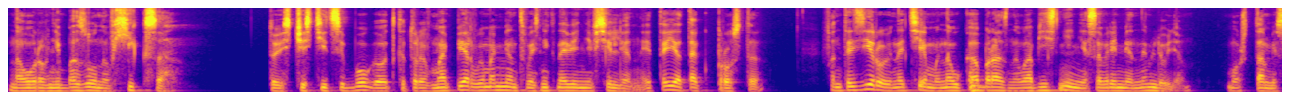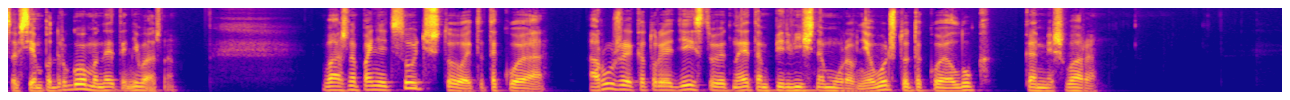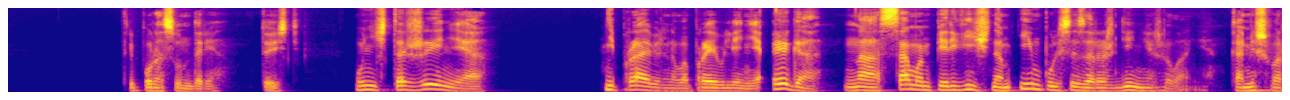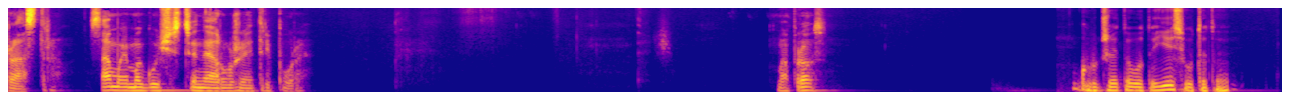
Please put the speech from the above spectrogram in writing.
на уровне бозонов Хиггса, то есть частицы Бога, вот, которая в первый момент возникновения Вселенной. Это я так просто фантазирую на темы наукообразного объяснения современным людям. Может, там и совсем по-другому, но это не важно. Важно понять суть, что это такое оружие, которое действует на этом первичном уровне. Вот что такое лук Камешвара – Трипура Сундари. То есть уничтожение неправильного проявления эго на самом первичном импульсе зарождения желания. Камишварастра. Самое могущественное оружие Трипуры. Вопрос? Гурджа, это вот и есть вот это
